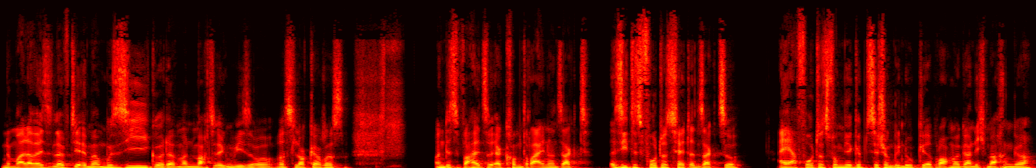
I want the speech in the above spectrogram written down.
normalerweise läuft ja immer Musik oder man macht irgendwie so was Lockeres. Und es war halt so, er kommt rein und sagt, er sieht das Fotoset und sagt so, ah ja, Fotos von mir gibt's ja schon genug, gell? brauchen wir gar nicht machen, gell?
